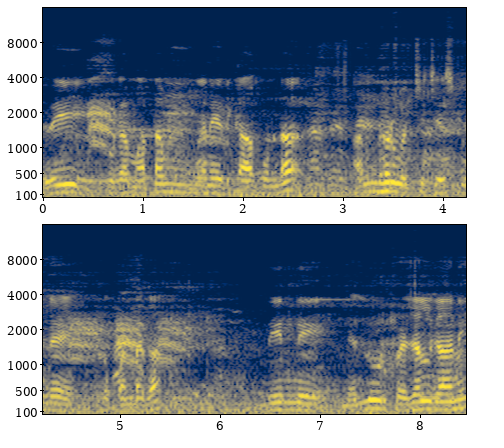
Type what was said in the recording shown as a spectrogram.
ఇది ఒక మతం అనేది కాకుండా అందరూ వచ్చి చేసుకునే ఒక పండగ. దీన్ని నెల్లూరు ప్రజలు కానీ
